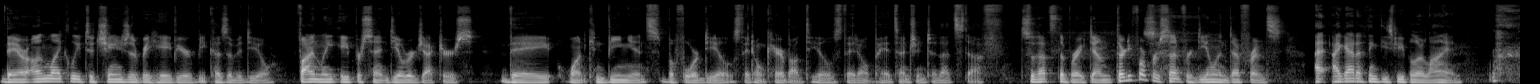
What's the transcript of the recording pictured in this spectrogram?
They are unlikely to change their behavior because of a deal. Finally, 8% deal rejectors. They want convenience before deals. They don't care about deals. They don't pay attention to that stuff. So that's the breakdown. 34% for deal indifference. I, I got to think these people are lying.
